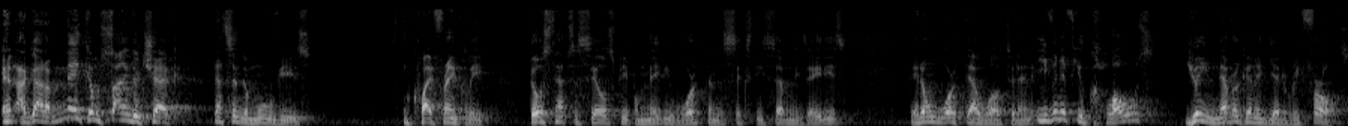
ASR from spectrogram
and I got to make them sign the check. That's in the movies. And quite frankly, those types of salespeople maybe worked in the 60s, 70s, 80s they don't work that well today. And even if you close, you ain't never gonna get referrals.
